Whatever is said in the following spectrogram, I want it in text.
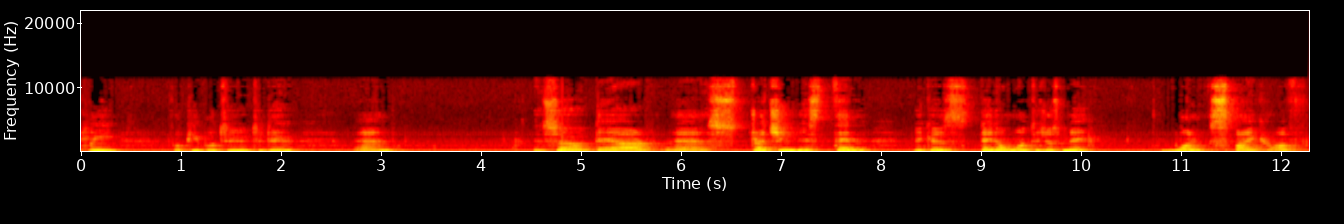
plea for people to to do. And so they are uh, stretching this thin because they don't want to just make one spike of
